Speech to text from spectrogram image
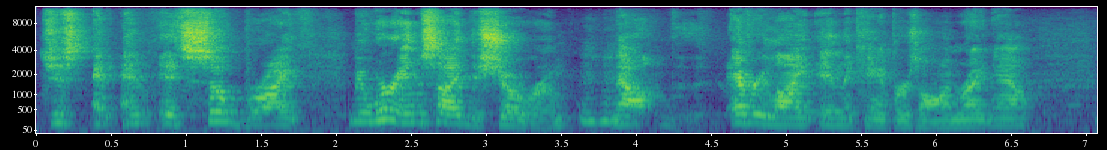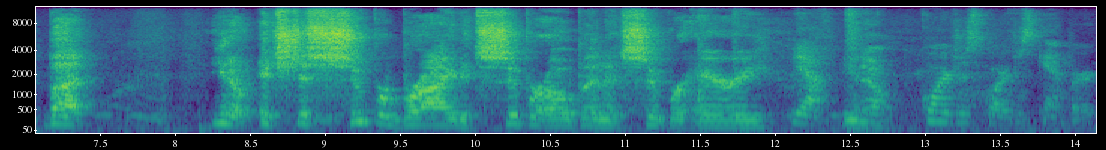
just and, and it's so bright. I mean, we're inside the showroom mm-hmm. now. Every light in the camper's on right now, but you know, it's just super bright. It's super open. It's super airy. Yeah. You know, Gorgeous, gorgeous camper.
